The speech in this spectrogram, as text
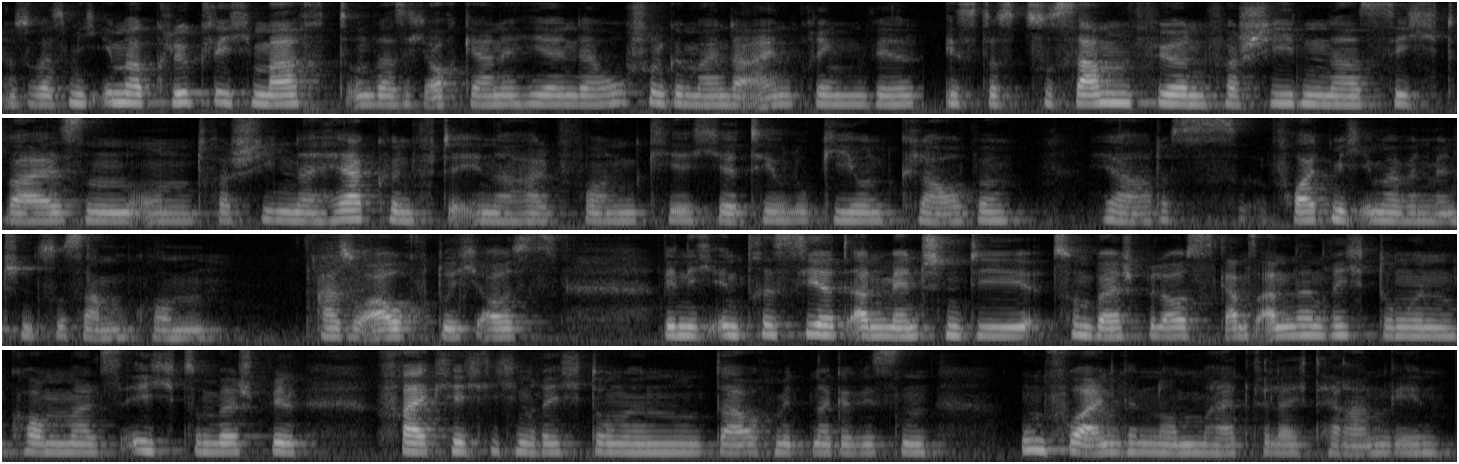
Also was mich immer glücklich macht und was ich auch gerne hier in der Hochschulgemeinde einbringen will, ist das Zusammenführen verschiedener Sichtweisen und verschiedener Herkünfte innerhalb von Kirche, Theologie und Glaube. Ja, das freut mich immer, wenn Menschen zusammenkommen. Also auch durchaus bin ich interessiert an Menschen, die zum Beispiel aus ganz anderen Richtungen kommen als ich, zum Beispiel freikirchlichen Richtungen und da auch mit einer gewissen Unvoreingenommenheit vielleicht herangehen,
